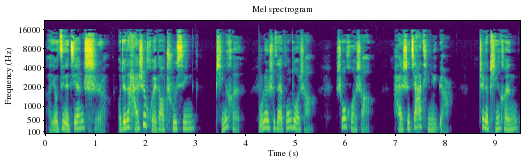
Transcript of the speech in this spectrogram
啊，有自己的坚持，我觉得还是回到初心，平衡，无论是在工作上、生活上，还是家庭里边，这个平衡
